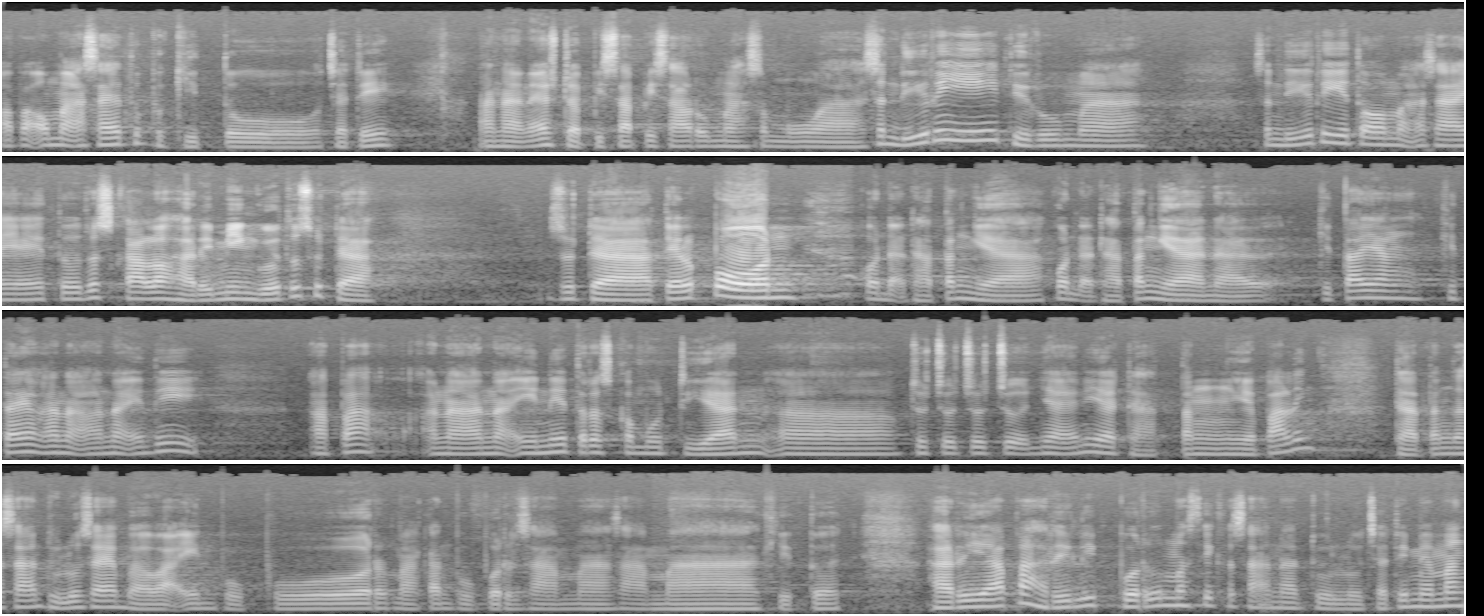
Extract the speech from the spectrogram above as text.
apa omak saya itu begitu. Jadi anak-anaknya sudah pisah-pisah rumah semua. Sendiri di rumah sendiri itu omak saya itu. Terus kalau hari minggu itu sudah sudah telepon kok tidak datang ya kok tidak datang ya. Nah kita yang kita yang anak-anak ini apa anak-anak ini terus kemudian uh, cucu-cucunya ini ya datang ya paling datang ke sana dulu saya bawain bubur makan bubur sama-sama gitu. Hari apa? Hari libur mesti ke sana dulu. Jadi memang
